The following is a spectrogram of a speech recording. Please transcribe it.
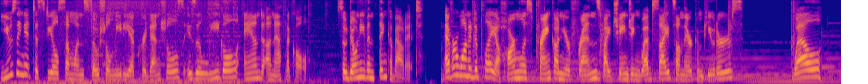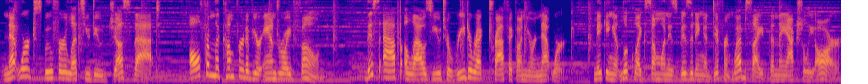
Using it to steal someone's social media credentials is illegal and unethical, so don't even think about it. Ever wanted to play a harmless prank on your friends by changing websites on their computers? Well, Network Spoofer lets you do just that, all from the comfort of your Android phone. This app allows you to redirect traffic on your network, making it look like someone is visiting a different website than they actually are.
